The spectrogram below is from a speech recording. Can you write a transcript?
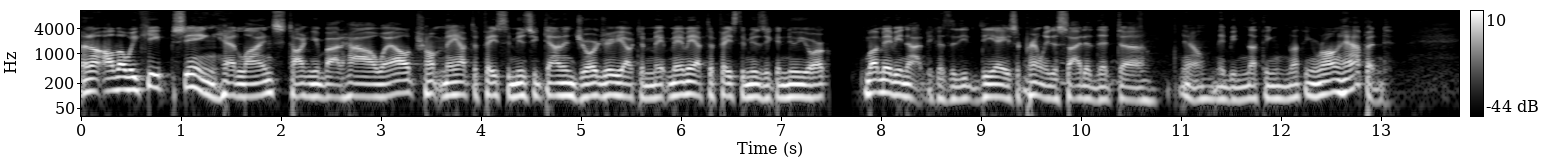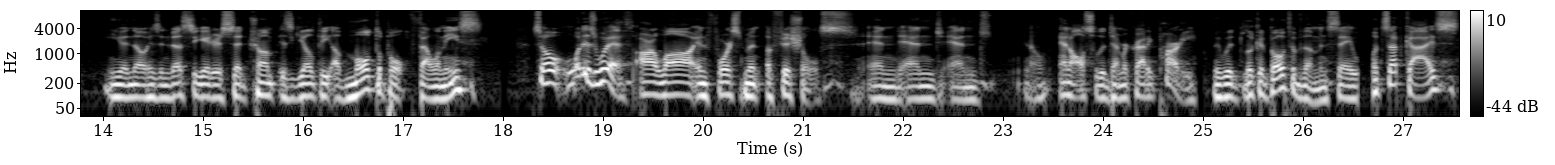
And although we keep seeing headlines talking about how, well, Trump may have to face the music down in Georgia, you have to may, may have to face the music in New York, but maybe not because the DA has apparently decided that uh, you know, maybe nothing nothing wrong happened. Even though his investigators said Trump is guilty of multiple felonies. So what is with our law enforcement officials and and and you know, and also the Democratic Party? We would look at both of them and say, "What's up, guys?"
